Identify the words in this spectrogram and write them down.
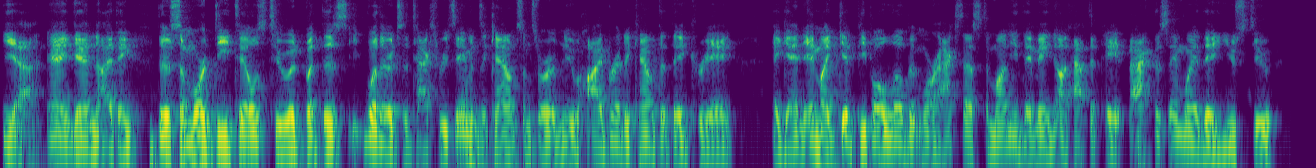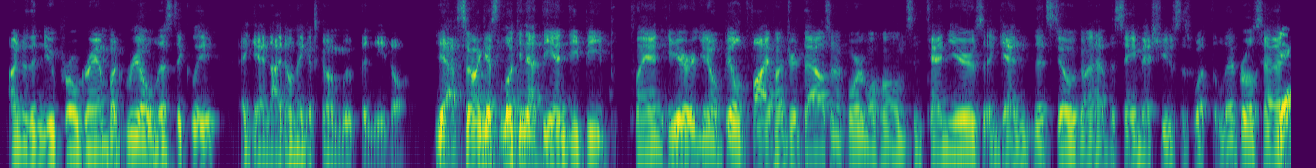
Yeah, and again, I think there's some more details to it, but this whether it's a tax-free savings account, some sort of new hybrid account that they create, again, it might give people a little bit more access to money. They may not have to pay it back the same way they used to under the new program, but realistically, again, I don't think it's going to move the needle. Yeah, so I guess looking at the NDP plan here, you know, build 500,000 affordable homes in 10 years. Again, that's still going to have the same issues as what the Liberals had. Yeah.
